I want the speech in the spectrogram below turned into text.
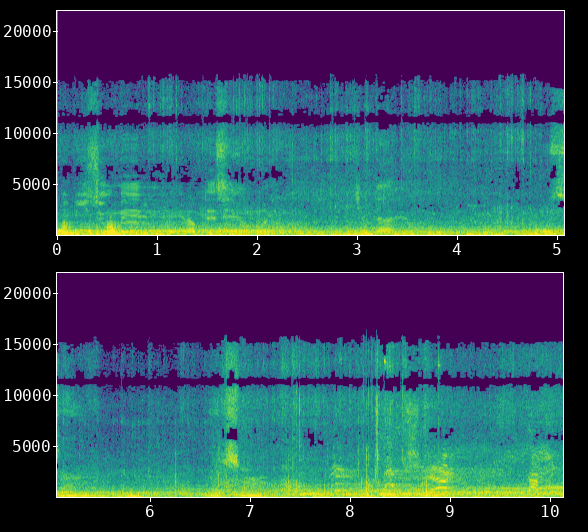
Let me zoom in up this hill, boy. Check that hill. Yes, sir. Yes, sir. Yes, sir.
